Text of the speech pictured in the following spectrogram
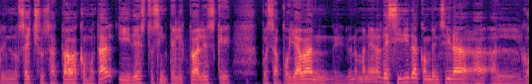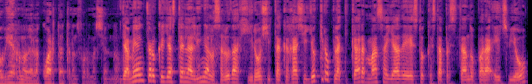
en los hechos actuaba como tal y de estos intelectuales que pues apoyaban eh, de una manera decidida, convencida al gobierno de la cuarta transformación. ¿no? También creo que ya está en la línea, lo saluda Hiroshi Takahashi. Yo quiero platicar más allá de esto que está presentando para HBO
